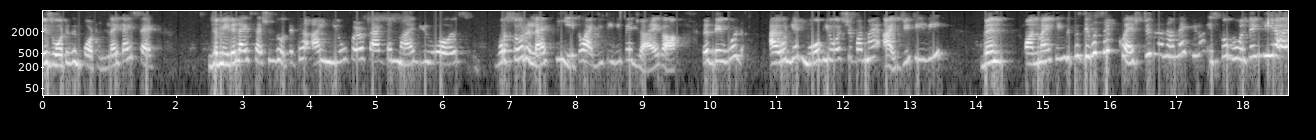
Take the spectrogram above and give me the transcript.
is what is important like I said जब मेरे लाइव सेशन होते थे I knew for fact that viewers वो सो रिलैक्स कि ये तो आईजीटीवी पे जाएगा that they would I would get more viewership on my IGTV than on my thing because they would set questions and I'm like, you know, इसको बोलते हैं कि यार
